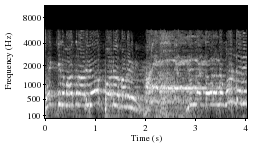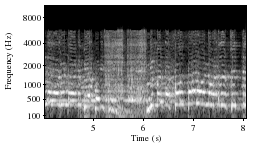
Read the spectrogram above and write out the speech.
ಸೊಕ್ಕಿನ ಮಾತನಾಡುವೆ, ಪಾಡುವೆ ಮನಗಣಿ ನಿನ್ನಂತವರನ್ನು ಮುಂಡದಿಂದ ರುಂಡವನ್ನು ಬೇರ್ಪಡಿಸಿ, ನಿಮ್ಮಂತ ಸಂಸಾರವನ್ನು ಹೊಡೆದು ಚಿತ್ರ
